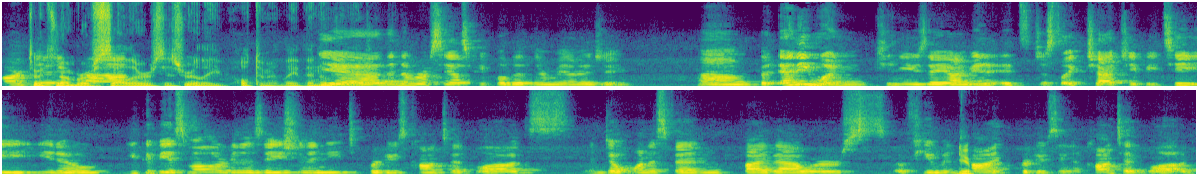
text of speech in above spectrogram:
market. So its number of um, sellers is really ultimately the number. Yeah, the number of salespeople that they're managing. Um, but anyone can use AI. I mean, it's just like ChatGPT. You know, you could be a small organization and need to produce content blogs and don't want to spend five hours of human yep. time producing a content blog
